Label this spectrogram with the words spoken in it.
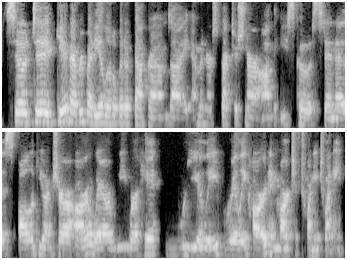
So, to give everybody a little bit of background, I am a nurse practitioner on the East Coast. And as all of you, I'm sure, are aware, we were hit really, really hard in March of 2020.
